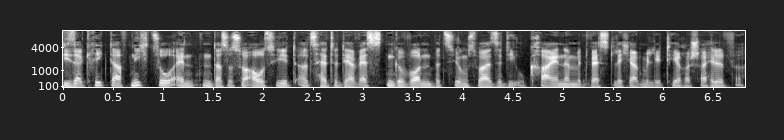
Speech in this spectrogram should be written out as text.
dieser Krieg darf nicht so enden, dass es so aussieht, als hätte der Westen gewonnen, beziehungsweise die Ukraine mit westlicher militärischer Hilfe.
